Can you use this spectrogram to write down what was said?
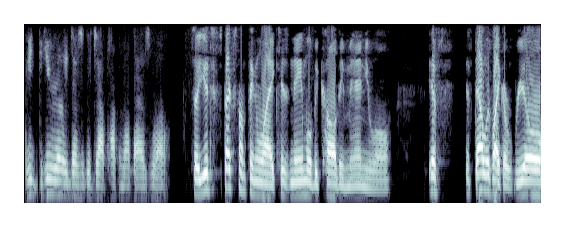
He he really does a good job talking about that as well. So you'd expect something like his name will be called Emmanuel. If if that was like a real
